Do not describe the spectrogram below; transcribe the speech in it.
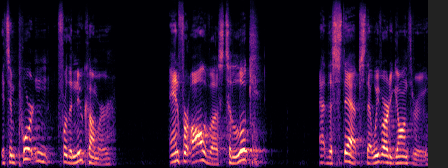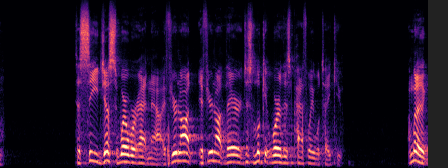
It's important for the newcomer and for all of us to look at the steps that we've already gone through to see just where we're at now. If you're not if you're not there, just look at where this pathway will take you. I'm going to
